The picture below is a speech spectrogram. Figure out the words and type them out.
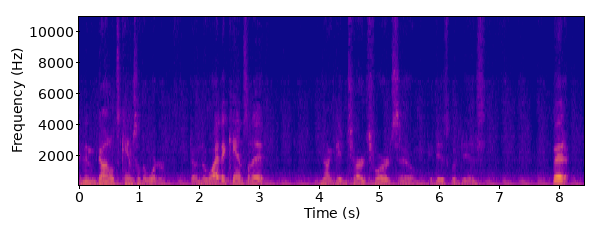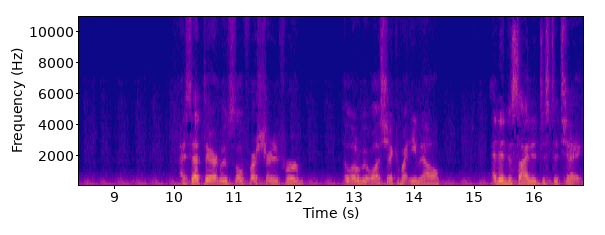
and then McDonald's canceled the order. Don't know why they canceled it. Not getting charged for it, so it is what it is. But I sat there and was a little frustrated for a little bit while I was checking my email, and then decided just to check,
